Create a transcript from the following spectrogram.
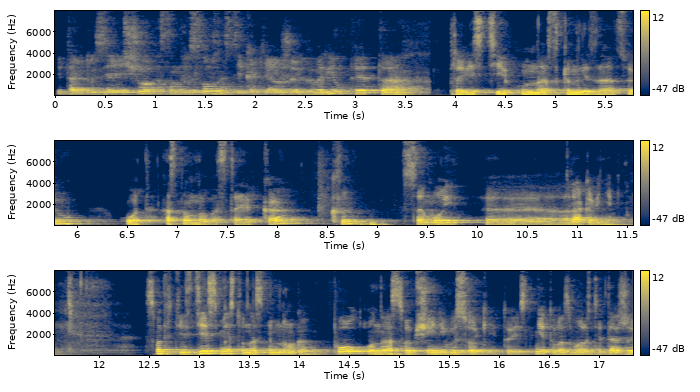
Итак, друзья, еще основные сложности, как я уже говорил, это провести у нас канализацию от основного стояка к самой э, раковине. Смотрите, здесь места у нас немного, пол у нас вообще невысокий, то есть нет возможности, даже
